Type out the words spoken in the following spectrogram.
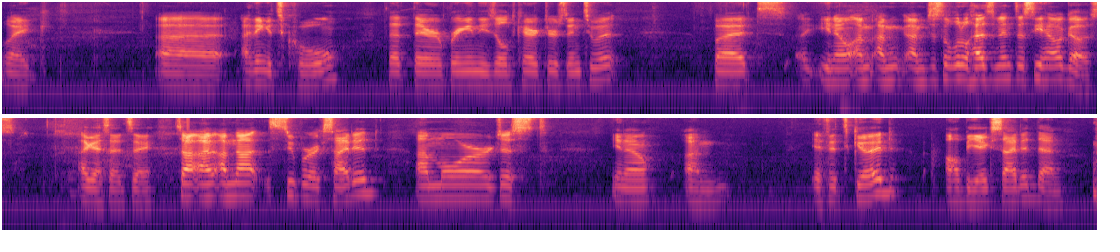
Like, uh, I think it's cool that they're bringing these old characters into it, but you know, I'm I'm I'm just a little hesitant to see how it goes. I guess I'd say. So I, I'm not super excited. I'm more just, you know, um, if it's good, I'll be excited then. uh,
